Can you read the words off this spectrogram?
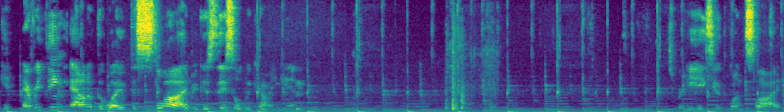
Get everything out of the way of the slide because this will be coming in. It's pretty easy with one slide.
